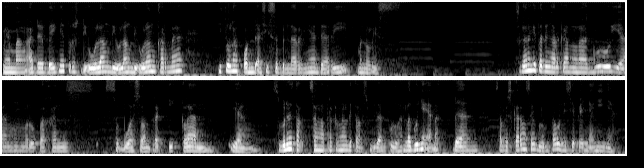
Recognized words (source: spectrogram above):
memang ada baiknya terus diulang diulang diulang karena itulah pondasi sebenarnya dari menulis. Sekarang kita dengarkan lagu yang merupakan sebuah soundtrack iklan yang sebenarnya sangat terkenal di tahun 90-an. Lagunya enak dan sampai sekarang saya belum tahu nih siapa yang nyanyinya.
